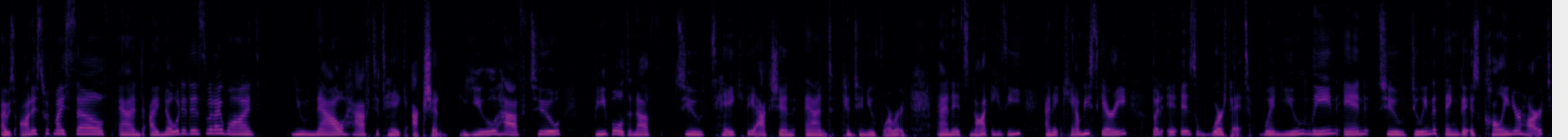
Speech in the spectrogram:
I was honest with myself and I know what it is what I want. You now have to take action. You have to be bold enough to take the action and continue forward. And it's not easy and it can be scary, but it is worth it. When you lean in to doing the thing that is calling your heart,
